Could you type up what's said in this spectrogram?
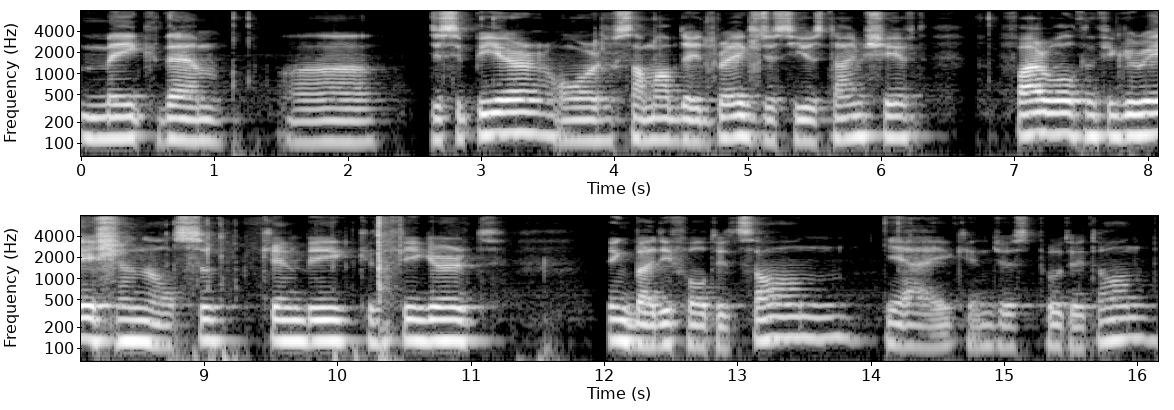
make them uh, disappear or some update breaks, just use time shift. Firewall configuration also can be configured. I think by default it's on. Yeah, you can just put it on.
